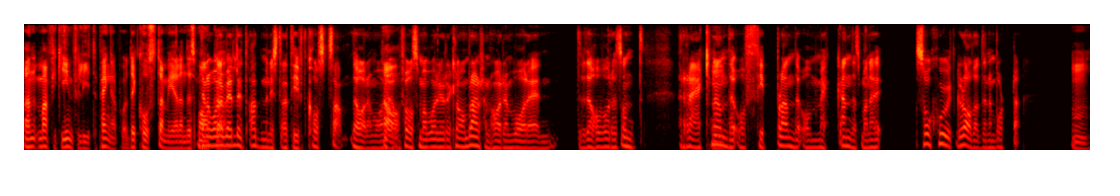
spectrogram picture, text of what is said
man, man fick in för lite pengar på det. Det kostar mer än det Den har smakar. varit väldigt administrativt kostsam. Det har den varit. Ja. För oss som har varit i reklambranschen har den varit, en, det har varit sånt räknande Mm. och fipplande och meckande. Så man är så sjukt glad att den är borta. Mm.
